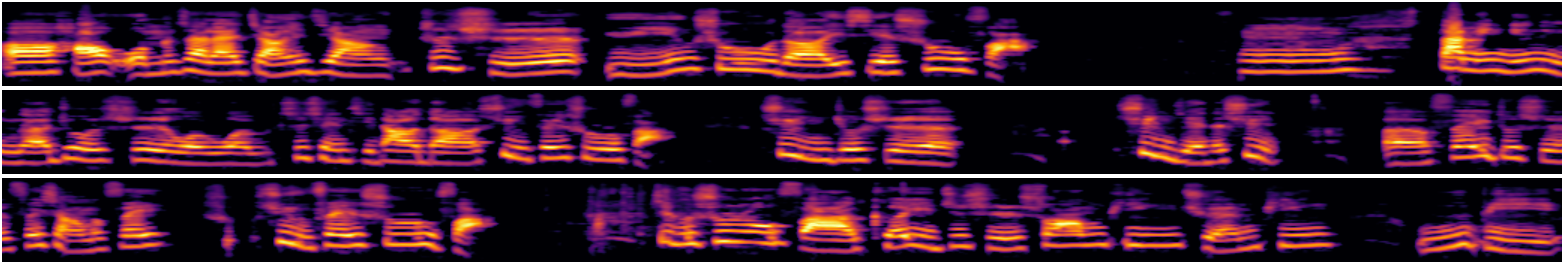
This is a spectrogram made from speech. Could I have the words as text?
呃好，我们再来讲一讲支持语音输入的一些输入法。嗯，大名鼎鼎的就是我我之前提到的讯飞输入法。讯就是迅捷的迅，呃，飞就是飞翔的飞。讯飞输入法，这个输入法可以支持双拼、全拼、五笔、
